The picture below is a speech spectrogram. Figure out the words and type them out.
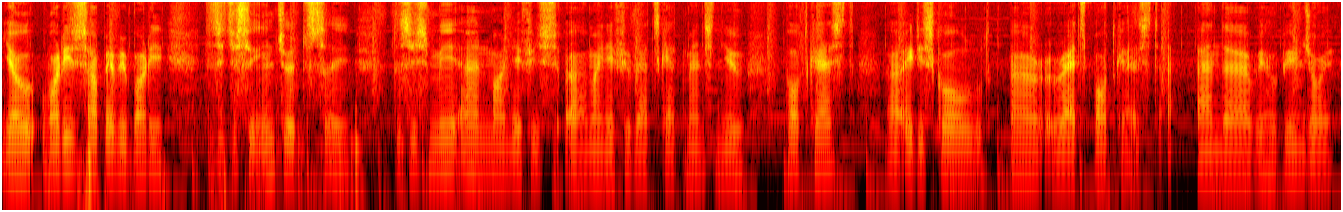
Yo, what is up, everybody? This is just an intro to say this is me and my nephew's, uh, my nephew Rats Catman's new podcast. Uh, it is called uh, Rats Podcast, and uh, we hope you enjoy.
